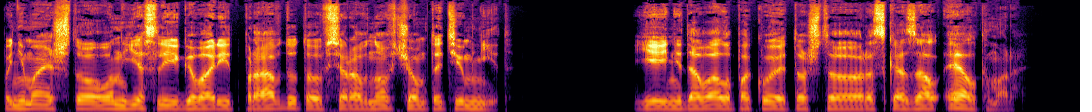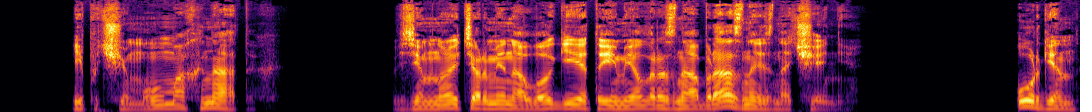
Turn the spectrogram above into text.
понимая, что он, если и говорит правду, то все равно в чем-то темнит. Ей не давало покоя то, что рассказал Элкмар. И почему мохнатых? В земной терминологии это имело разнообразное значение. «Урген,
